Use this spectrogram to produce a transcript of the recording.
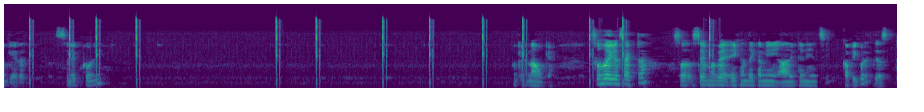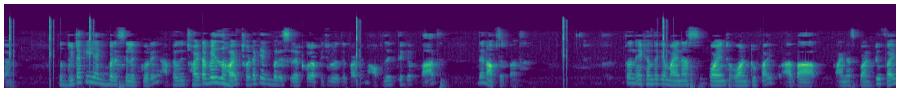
ওকে এটা সিলেক্ট করি ওকে না ওকে সো হয়ে গেছে একটা। সো সেম ভাবে এখান থেকে আমি আরেকটা নিয়েছি। কপি করে জাস্ট ডান তো দুইটাকেই একবারে সিলেক্ট করে আপনার যদি ছয়টা পেজ হয়, ছয়টাকে একবারে সিলেক্ট করে আপনি চলে যেতে পারবেন। অবজেক্ট থেকে পাথ দেন অফসেট পাথ তো এখান থেকে minus point one two five বা মাইনাস পয়েন্ট টু ফাইভ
